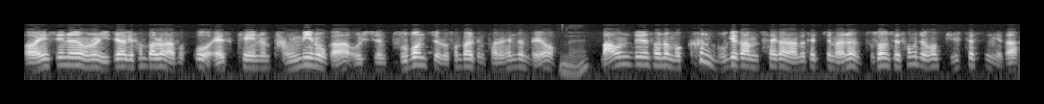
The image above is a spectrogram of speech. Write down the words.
어, NC는 오늘 이재학이 선발로 나섰고 SK는 박민호가 올 시즌 두 번째로 선발 등판을 했는데요. 네. 마운드에서는 뭐 큰 무게감 차이가 나는 듯했지만은 두 선수의 성적은 비슷했습니다.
